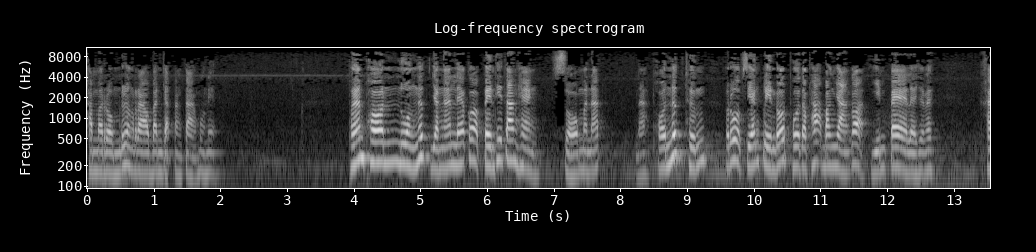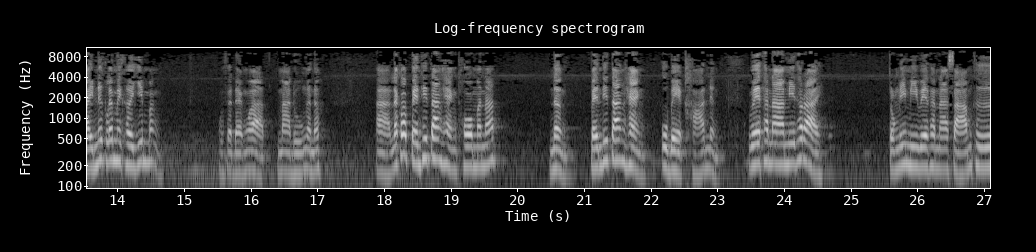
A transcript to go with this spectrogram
ธรรมรมเรื่องราวบัญญัติต่าง ๆ พวกนี้เพราะฉะนั้นพอหน่วงนึกอย่างนั้นแล้วก็เป็นที่ตั้งแห่งโสมนัส นะพอนึกถึงรูปเสียงกลิ่นรสโพธพะบางอย่างก็ยิ้มแป้เลยใช่ไหมใครนึกแล้วไม่เคยยิ้มบ้างแสดงว่าน่าดูกันเนาะอ่า แล้วก็เป็นที่ตั้งแห่งโทมนัสหนึ่งเป็นที่ตั้งแห่งอุเบกขาหนึ่งเวทนามีเท่าไหร่ ตรงนี้มีเวทนาสามคือ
